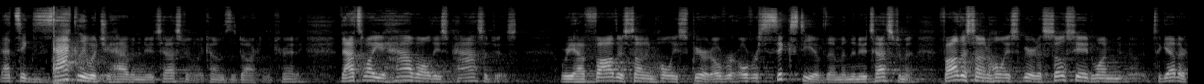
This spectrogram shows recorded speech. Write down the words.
That's exactly what you have in the New Testament when it comes to the doctrine of the Trinity. That's why you have all these passages where you have Father, Son, and Holy Spirit, over, over 60 of them in the New Testament. Father, Son, and Holy Spirit associated one together,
